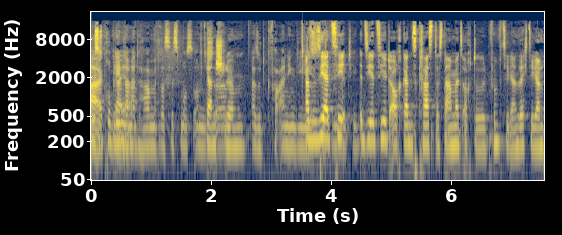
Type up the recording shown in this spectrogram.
ein großes Problem ja, ja. damit haben mit Rassismus und Ganz ähm, schlimm. also vor allen Dingen die Also sie erzählt, sie erzählt auch ganz krass, dass damals auch in den 50ern, 60ern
